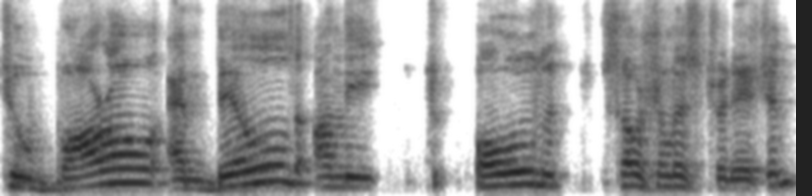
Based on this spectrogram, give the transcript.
to borrow and build on the old socialist tradition,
